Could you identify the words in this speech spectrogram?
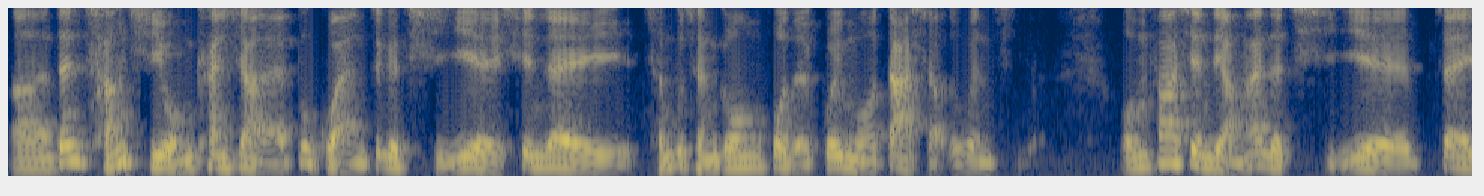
呃，但是长期我们看下来，不管这个企业现在成不成功或者规模大小的问题，我们发现两岸的企业在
